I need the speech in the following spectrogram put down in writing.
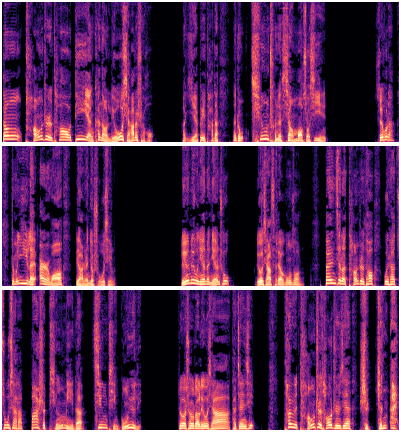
当唐志涛第一眼看到刘霞的时候，啊，也被她的那种清纯的相貌所吸引。随后呢，这么一来二往，两人就熟悉了。零六年的年初，刘霞辞掉工作了，搬进了唐志涛为她租下的八十平米的精品公寓里。这时候的刘霞，她坚信，她与唐志涛之间是真爱，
